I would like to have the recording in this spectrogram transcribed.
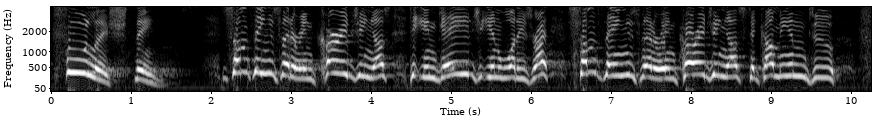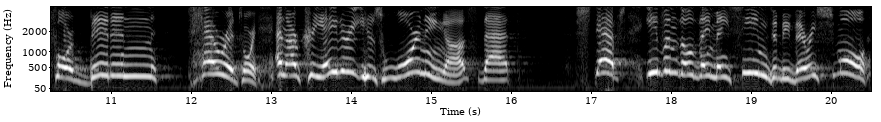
foolish things, some things that are encouraging us to engage in what is right, some things that are encouraging us to come into forbidden territory. And our Creator is warning us that steps, even though they may seem to be very small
